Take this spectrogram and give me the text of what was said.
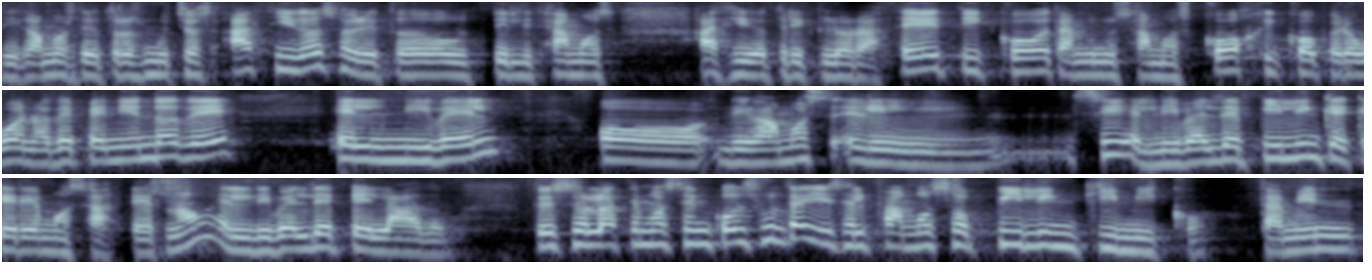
digamos de otros muchos ácidos, sobre todo utilizamos ácido tricloracético, también usamos cógico, pero bueno, dependiendo de el nivel o digamos el, sí, el nivel de peeling que queremos hacer, ¿no? el nivel de pelado. Entonces eso lo hacemos en consulta y es el famoso peeling químico, también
